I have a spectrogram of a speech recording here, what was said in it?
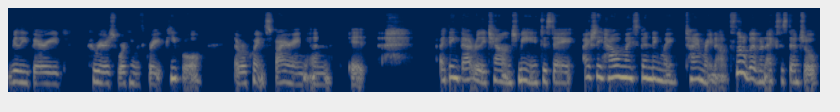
really varied careers working with great people that were quite inspiring, and it I think that really challenged me to say, actually, how am I spending my time right now? It's a little bit of an existential,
